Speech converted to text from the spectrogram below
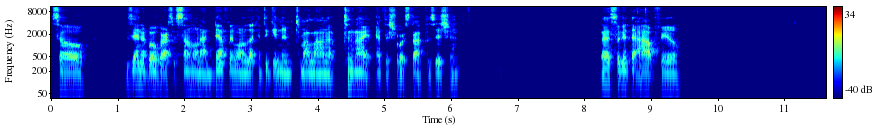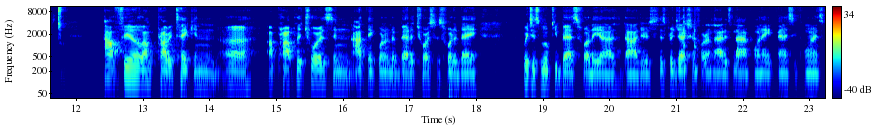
So Xander Bogaerts is someone I definitely want to look into getting into my lineup tonight at the shortstop position. Let's look at the outfield. Outfield, I'm probably taking uh, a popular choice, and I think one of the better choices for today, which is Mookie Betts for the uh, Dodgers. His projection for the night is 9.8 fantasy points.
